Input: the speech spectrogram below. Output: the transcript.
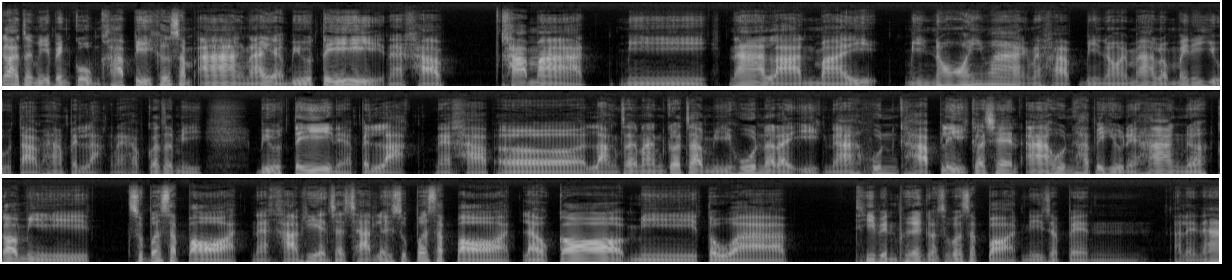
ก็อาจจะมีเป็นกลุ่มค้าปลีกเครื่องสำอางนะอย่าง Beauty นะครับคามาดมีหน้าร้านไหม มีน้อยมากนะครับ มีน้อยมากเราไม่ได้อยู่ตามห้างเป็นหลักนะครับ ก็จะมี Beauty เนี่ยเป็นหลักนะครับเอ่อหลังจากนั้นก็จะมีหุ้นอะไรอีกนะ หุ้นค้าปลีกก็เช่นอ่าหุ้นค้าปลีกอยู่ในห้างเนอะก็มีซูเปอร์สปอร์ตนะครับที่เห็นชัดๆเลยซูเปอร์สปอร์ตแล้วก็มีตัวที่เป็นเพื่อนกับซูเปอร์สปอร์ตนี้จะเป็นอะไรนะ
